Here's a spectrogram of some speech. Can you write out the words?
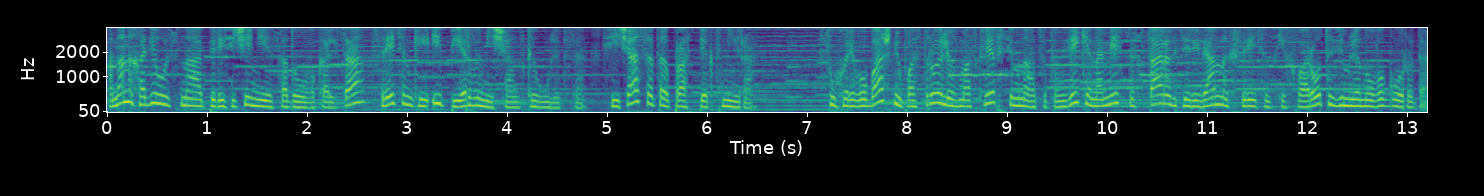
Она находилась на пересечении Садового кольца, Сретенки и Первой Мещанской улицы. Сейчас это проспект Мира – Сухареву башню построили в Москве в 17 веке на месте старых деревянных Сретенских ворот и земляного города.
